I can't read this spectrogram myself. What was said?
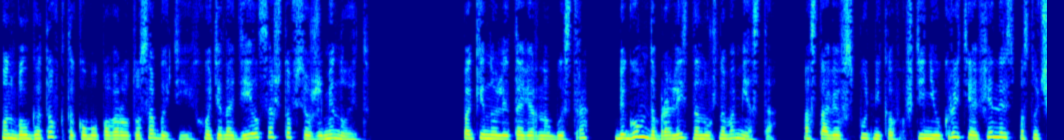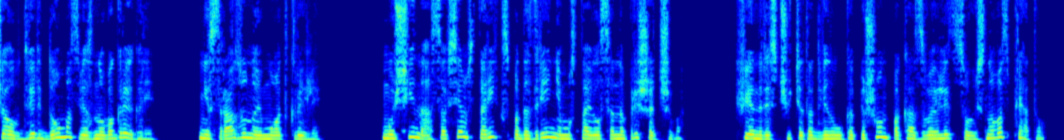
Он был готов к такому повороту событий, хоть и надеялся, что все же минует. Покинули таверну быстро, бегом добрались до нужного места. Оставив спутников в тени укрытия, Фенрис постучал в дверь дома связного Грегори. Не сразу, но ему открыли. Мужчина, совсем старик, с подозрением уставился на пришедшего. Фенрис чуть отодвинул капюшон, показывая лицо, и снова спрятал.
